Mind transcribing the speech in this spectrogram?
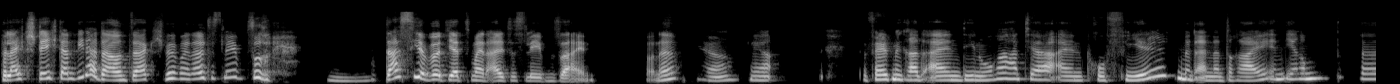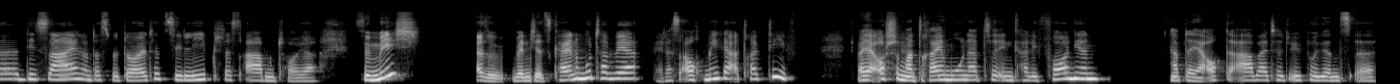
vielleicht stehe ich dann wieder da und sage, ich will mein altes Leben zurück. Mhm. Das hier wird jetzt mein altes Leben sein. So, ne? Ja, ja. Da fällt mir gerade ein, die Nora hat ja ein Profil mit einer 3 in ihrem äh, Design und das bedeutet, sie liebt das Abenteuer. Für mich, also wenn ich jetzt keine Mutter wäre, wäre das auch mega attraktiv. Ich war ja auch schon mal drei Monate in Kalifornien, habe da ja auch gearbeitet. Übrigens äh,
